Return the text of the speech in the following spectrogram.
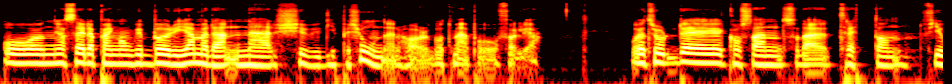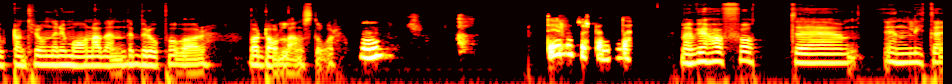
Och jag säger det på en gång, vi börjar med den när 20 personer har gått med på att följa. Och jag tror det kostar en sådär 13-14 kronor i månaden. Det beror på var, var dollarn står. Mm. Det låter spännande. Men vi har fått eh, en liten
